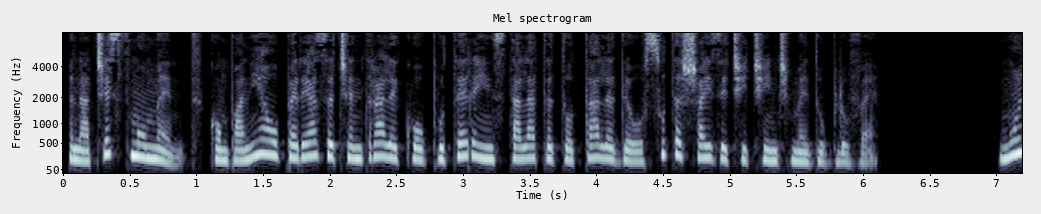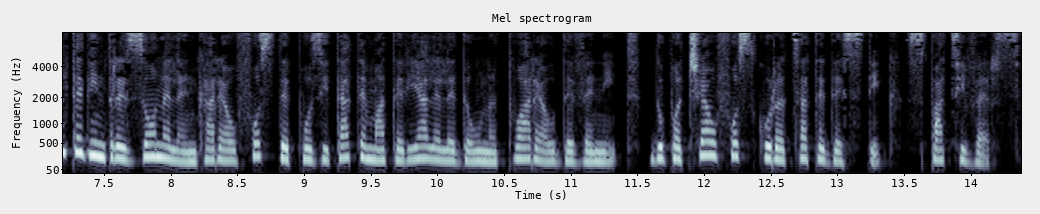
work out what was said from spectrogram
În acest moment, compania operează centrale cu o putere instalată totală de 165 MW. Multe dintre zonele în care au fost depozitate materialele dăunătoare au devenit, după ce au fost curățate de STIC, spații verzi.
